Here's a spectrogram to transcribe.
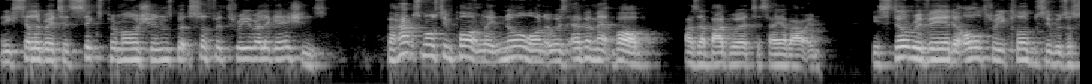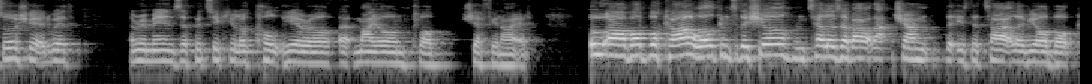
and he celebrated six promotions but suffered three relegations. Perhaps most importantly, no one who has ever met Bob has a bad word to say about him. He's still revered at all three clubs he was associated with and remains a particular cult hero at my own club, Sheffield United. Ooh, Bob Booker, welcome to the show and tell us about that chant that is the title of your book.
